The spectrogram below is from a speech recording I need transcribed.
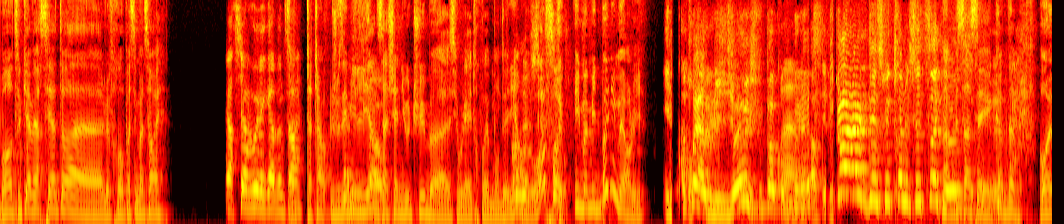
Bon, en tout cas, merci à toi, euh, le frérot. Passez une bonne soirée. Merci à vous, les gars, bonne soirée. Ciao, ciao. Je vous ai mis le lien de sa chaîne YouTube euh, si vous voulez trouver mon délire. Ah, Oh, il m'a mis de bonne humeur, lui. Il est incroyable, lui. Il dit, ouais, je peux pas comprendre. Ouais. Ah, des Sweetrun 75. Non, mais ça, c'est comme. Ouais,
